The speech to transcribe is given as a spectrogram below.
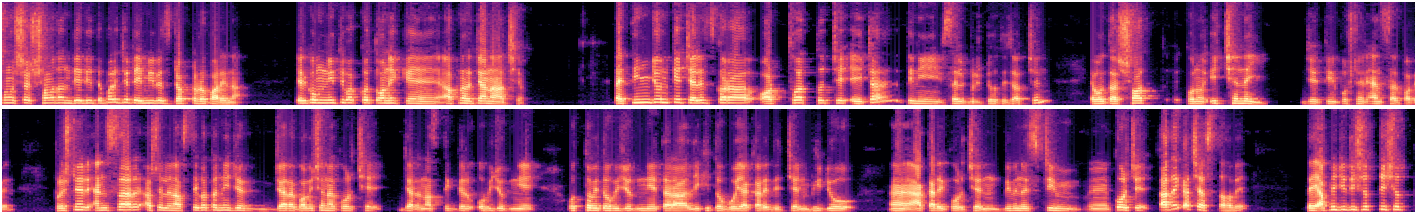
সমস্যার সমাধান দিয়ে দিতে পারে যেটা এমবিবিএস ডক্টরও পারে না। এরকম নীতিবাক্য তো অনেক আপনার জানা আছে। তাই তিনজনকে চ্যালেঞ্জ করা অর্থাৎ হচ্ছে এইটা, তিনি সেলিব্রিটি হতে যাচ্ছেন এবং তার সৎ কোনো ইচ্ছে নেই যে তিনি প্রশ্নের অ্যান্সার পাবেন। প্রশ্নের অ্যান্সার আসলে নাস্তিকতা নিয়ে যে যারা গবেষণা করছে, যারা নাস্তিকদের অভিযোগ নিয়ে, উত্থাপিত অভিযোগ নিয়ে তারা লিখিত বই আকারে দিচ্ছেন, ভিডিও আকারে করছেন, বিভিন্ন স্ট্রিম করছে, তাদের কাছে আসতে হবে। তাই আপনি যদি সত্যি সত্য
